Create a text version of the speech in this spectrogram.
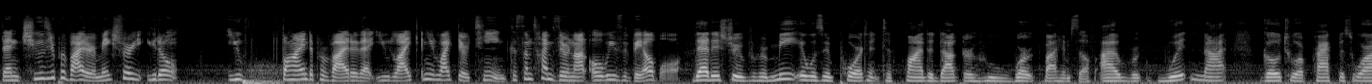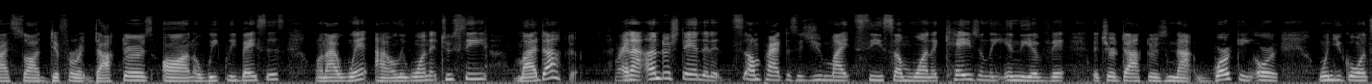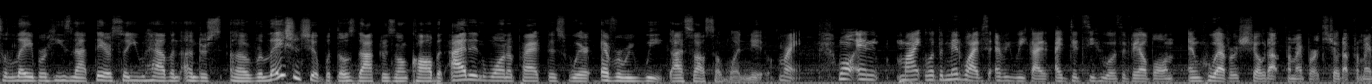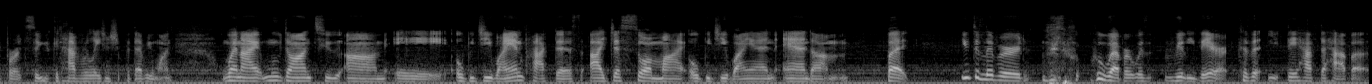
then choose your provider. Make sure you don't you find a provider that you like and you like their team because sometimes they're not always available. That is true. For me, it was important to find a doctor who worked by himself. I would not go to a practice where I saw different doctors on a weekly basis. When I went, I only wanted to see my doctor. And I understand that at some practices you might see someone occasionally in the event that your doctor's not working or when you go into labor he's not there so you have an under uh, relationship with those doctors on call but I didn't want to practice where every week I saw someone new. Right. Well, and my well, the midwives every week I, I did see who was available, and whoever showed up for my birth showed up for my birth, so you can have a relationship with everyone. When I moved on to um, a OBGYN practice, I just saw my OBGYN, and um, but you delivered whoever was really there because they have to have a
